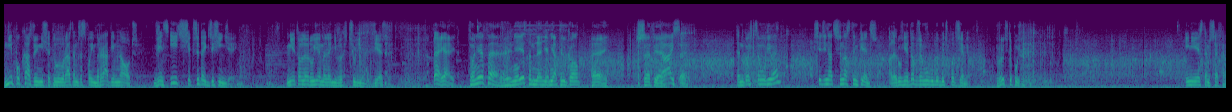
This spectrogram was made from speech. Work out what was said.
Nie pokazuj mi się tu razem ze swoim radiem na oczy. Więc idź się przydaj gdzieś indziej. Nie tolerujemy leniwych ciuli w wieży. Ej, ej, to nie fair, nie jestem leniem, ja tylko... Hej, szefie, Daj se. Ten gość, co mówiłem? Siedzi na trzynastym piętrze, ale równie dobrze mógłby być pod ziemią. Wróć tu później. I nie jestem szefem.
